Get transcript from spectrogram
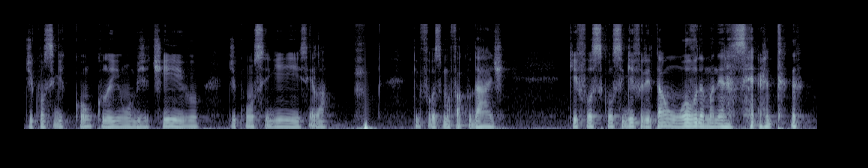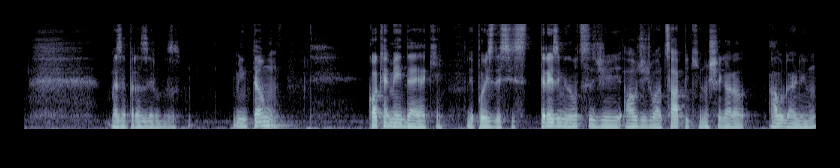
De conseguir concluir um objetivo, de conseguir, sei lá, que fosse uma faculdade, que fosse conseguir fritar um ovo da maneira certa. Mas é prazeroso. Então, qual que é a minha ideia aqui? Depois desses 13 minutos de áudio de WhatsApp que não chegaram a lugar nenhum,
